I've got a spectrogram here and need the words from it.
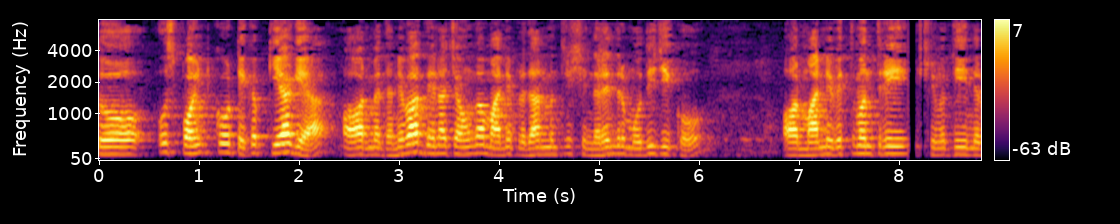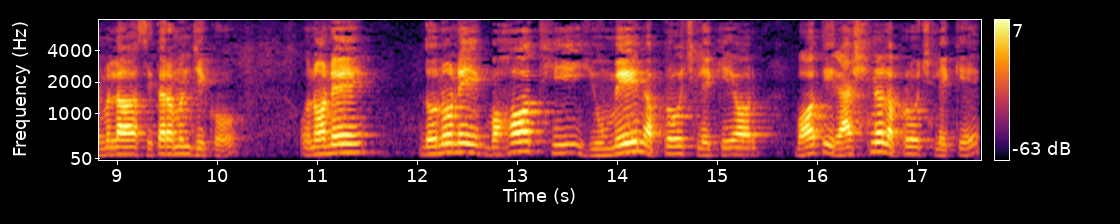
तो उस पॉइंट को टेकअप किया गया और मैं धन्यवाद देना चाहूँगा माननीय प्रधानमंत्री श्री नरेंद्र मोदी जी को और माननीय वित्त मंत्री श्रीमती निर्मला सीतारमन जी को। उन्होंने, दोनों ने एक बहुत ही ह्यूमेन अप्रोच लेके और बहुत ही रैशनल अप्रोच लेके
